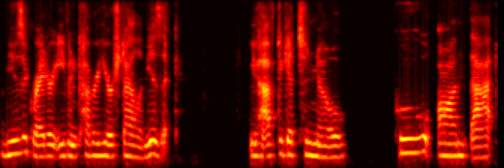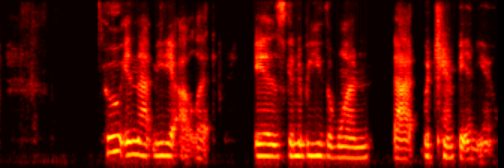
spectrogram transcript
music writer even cover your style of music you have to get to know who on that who in that media outlet is going to be the one that would champion you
